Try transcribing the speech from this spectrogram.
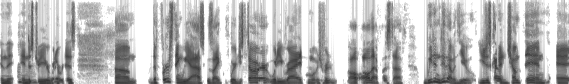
in the Mhm. industry or whatever it is. Um, the first thing we ask is like, where'd you start? What do you write? What was your, all, all that fun stuff. We didn't do that with you. You just kind of jumped in and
